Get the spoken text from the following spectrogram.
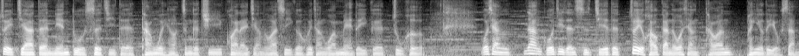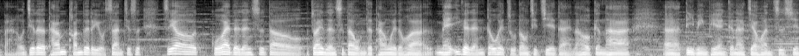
最佳的年度设计的摊位哈，整个区块来讲的话，是一个非常完美的一个组合。我想让国际人士觉得最有好感的，我想台湾朋友的友善吧。我觉得台湾团队的友善，就是只要国外的人士到专业人士到我们的摊位的话，每一个人都会主动去接待，然后跟他。呃，递名片，跟他交换资讯，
